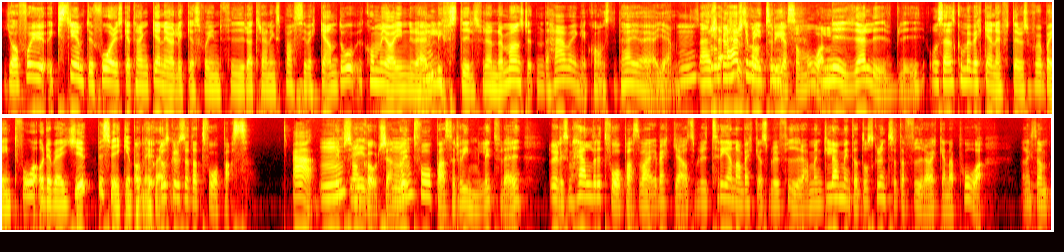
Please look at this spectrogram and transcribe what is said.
Jag får ju extremt euforiska tankar när jag lyckas få in fyra träningspass i veckan. Då kommer jag in i det Mm. här livsstilsförändra-mönstret. Men det här var inget konstigt, det här gör jag jämt. Mm, Så här, så då så kanske här ska mitt tre som mål. nya liv bli. Och sen så kommer veckan efter och så får jag bara in två och då blir jag djupt besviken på Okej, mig själv. då ska du sätta två pass. Ah, Tips från Det- coachen, då är två pass rimligt för dig. Då är det liksom hellre två pass varje vecka och så blir det tre någon vecka och så blir det fyra. Men glöm inte att då ska du inte sätta fyra veckan därpå. Liksom,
